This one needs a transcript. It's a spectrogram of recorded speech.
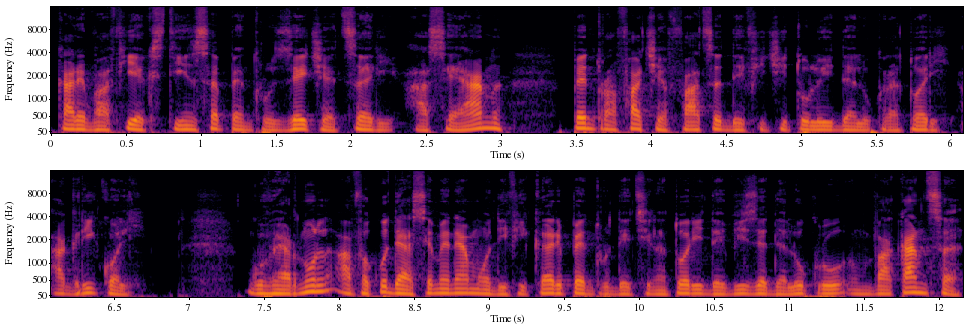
care va fi extinsă pentru 10 țări ASEAN pentru a face față deficitului de lucrători agricoli. Guvernul a făcut de asemenea modificări pentru deținătorii de vize de lucru în vacanță,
